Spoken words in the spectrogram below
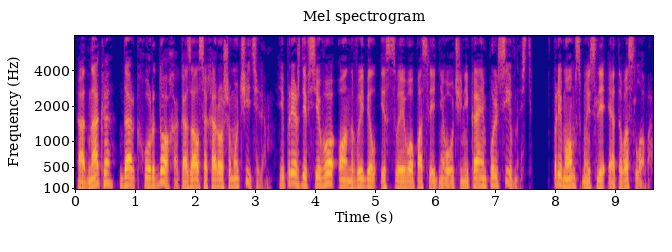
Однако Дарк Хурдох оказался хорошим учителем, и прежде всего он выбил из своего последнего ученика импульсивность, в прямом смысле этого слова.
